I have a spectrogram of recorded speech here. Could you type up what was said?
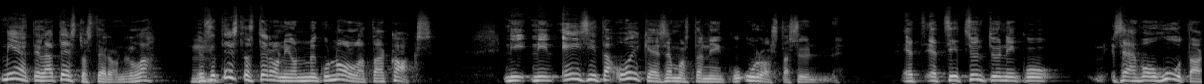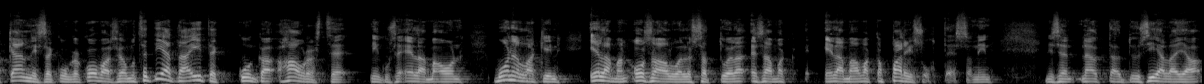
miehet elää testosteronilla – Hmm. Jos se testosteroni on niin kuin nolla tai kaksi, niin, niin ei siitä oikein semmoista niin kuin urosta synny. Et, et siitä syntyy niin kuin, sehän voi huutaa kännissä kuinka kova se on, mutta se tietää itse kuinka haurasta se, niin kuin se elämä on. Monellakin elämän osa-alueella, jos sattuu elä, elämään vaikka parisuhteessa, niin, niin se näyttäytyy siellä ja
